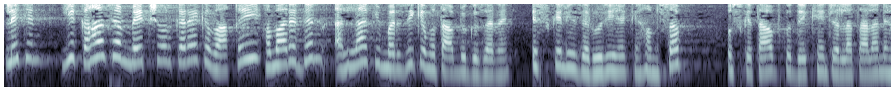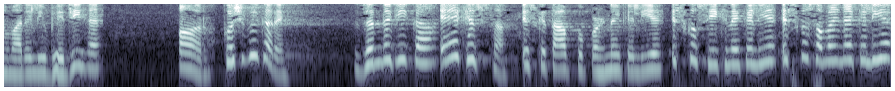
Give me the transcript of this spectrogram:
لیکن یہ کہاں سے ہم میک شور کریں کہ واقعی ہمارے دن اللہ کی مرضی کے مطابق گزر رہے اس کے لیے ضروری ہے کہ ہم سب اس کتاب کو دیکھیں جو اللہ تعالیٰ نے ہمارے لیے بھیجی ہے اور کچھ بھی کریں۔ زندگی کا ایک حصہ اس کتاب کو پڑھنے کے لیے، اس کو سیکھنے کے لیے، اس کو سمجھنے کے لیے،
